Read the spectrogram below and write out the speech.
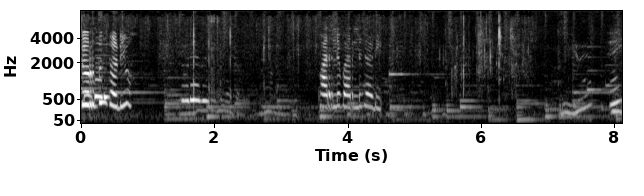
ചെറുതും ചാടിയോ പരൽ പരൽ ചാടി ഏയ്.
